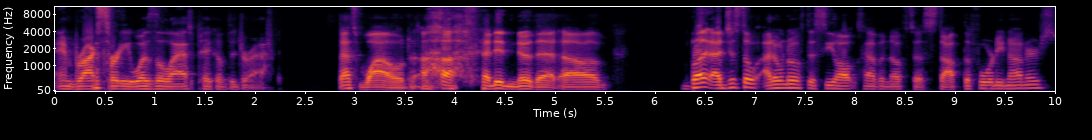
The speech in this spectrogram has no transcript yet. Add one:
And Brock that's, Purdy was the last pick of the draft. That's wild. Uh, I didn't know that. Um, but I just don't I don't know if the Seahawks have enough to stop the 49ers.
